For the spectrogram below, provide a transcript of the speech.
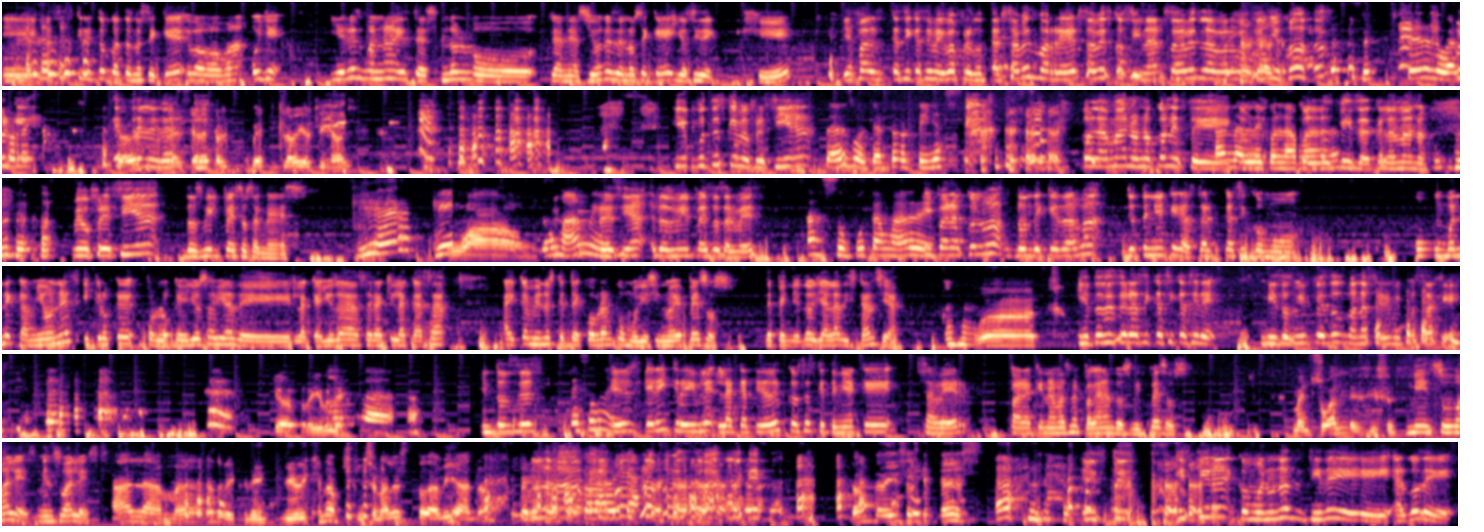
Eh, ¿Has escrito cuánto no sé qué? Oye, ¿y eres buena este, haciendo planeaciones de no sé qué? Yo así de, ¿qué? Ya casi casi me iba a preguntar, ¿sabes barrer? ¿Sabes cocinar? ¿Sabes lavar baños? Estoy en el lugar correcto. ¿Sabes el, claro y el final? Y el punto es que me ofrecía. ¿Sabes voltear tortillas? con la mano, no con este. Ándale, con, la, con las pizzas, con la mano. Me ofrecía dos mil pesos al mes. ¿Qué? ¿Qué? ¡Wow! No mames. Me ofrecía dos mil pesos al mes. A su puta madre. Y para colmo, donde quedaba, yo tenía que gastar casi como un buen de camiones y creo que por lo que yo sabía de la que ayuda a hacer aquí la casa, hay camiones que te cobran como 19 pesos, dependiendo ya la distancia. What? Y entonces era así casi casi de mis dos mil pesos van a ser en mi pasaje. Qué horrible. Entonces era increíble la cantidad de cosas que tenía que saber para que nada más me pagaran dos mil pesos. Mensuales, dices. Mensuales, mensuales. A la madre, yo dije, no, pues quincenales todavía, ¿no? Pero... ¿Dónde dices que es? Este, es que era como en una así de algo de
